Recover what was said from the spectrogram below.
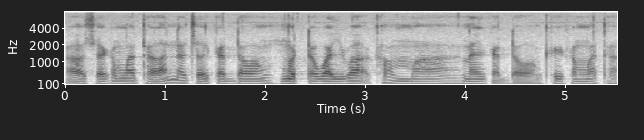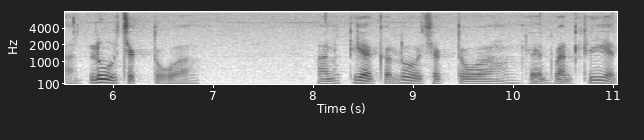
เอาใส่กรรมฐานเอาใส่กระดองหดอวัยวะเข้ามาในกระดองคือกรรมฐานรู้สึกตัวมันเครียดก็รู้สึกตัว เห็นมันเครียด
